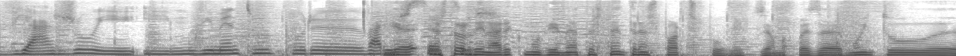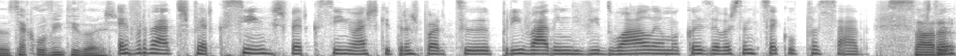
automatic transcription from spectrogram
viajo e, e movimento-me por vários e é, sítios. é extraordinário que movimentas tem transportes públicos. É uma coisa muito século XXII. É verdade, espero que sim, espero que sim. Eu acho que o transporte privado individual é uma coisa bastante século passado. Sara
